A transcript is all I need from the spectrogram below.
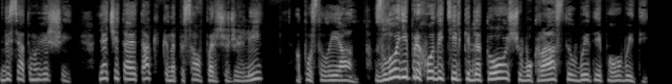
в 10 вірші. Я читаю так, як написав перший джерелі апостол Іоанн. Злодій приходить тільки для того, щоб украсти, вбити і погубити.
